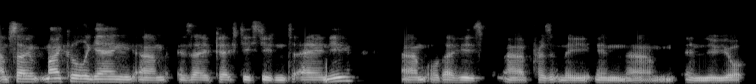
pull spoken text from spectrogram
Um, so Michael Yang um, is a PhD student at ANU um, although he's uh, presently in um, in New York.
